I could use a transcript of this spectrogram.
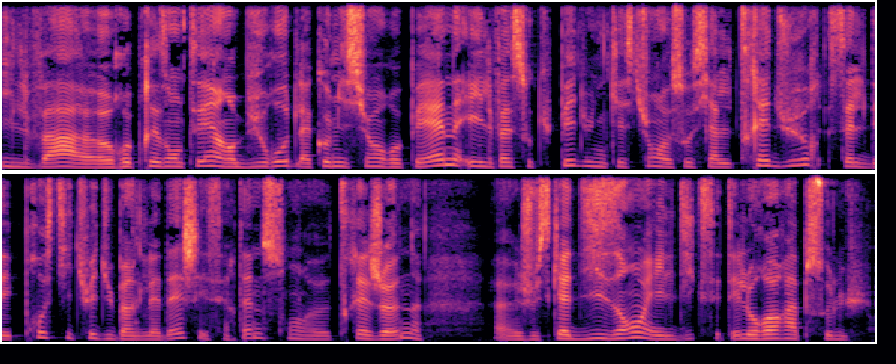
Il va représenter un bureau de la Commission européenne et il va s'occuper d'une question sociale très dure, celle des prostituées du Bangladesh, et certaines sont très jeunes, jusqu'à 10 ans, et il dit que c'était l'horreur absolue.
